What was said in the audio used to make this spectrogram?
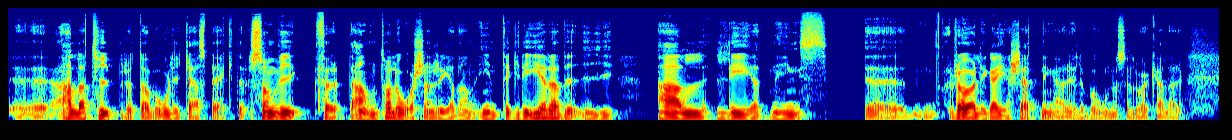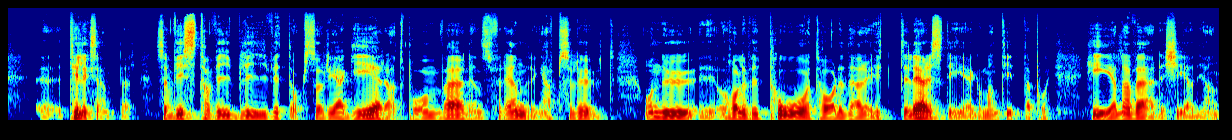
eh, alla typer av olika aspekter som vi för ett antal år sedan redan integrerade i all lednings eh, rörliga ersättningar eller bonus eller vad du kallar det. Eh, till exempel. Så visst har vi blivit också reagerat på omvärldens förändring, absolut. Och nu håller vi på att ta det där ytterligare steg om man tittar på hela värdekedjan.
